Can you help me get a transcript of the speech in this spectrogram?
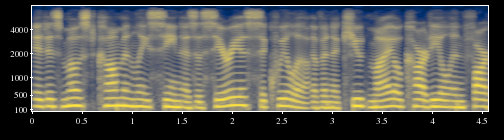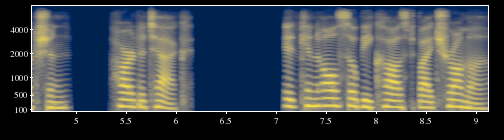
It is most commonly seen as a serious sequela of an acute myocardial infarction, heart attack. It can also be caused by trauma.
